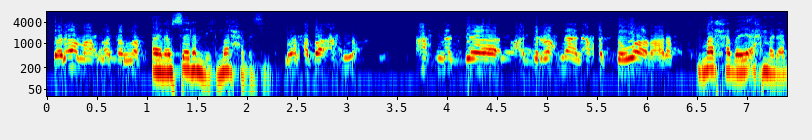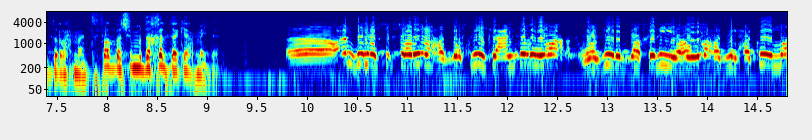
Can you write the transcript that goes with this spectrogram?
السلام ورحمة الله. أهلا وسهلا بك. مرحبا سيدي. مرحبا أحمد أحمد عبد الرحمن أحد ثوار عرفت؟ مرحبا يا أحمد عبد الرحمن. تفضل شو مداخلتك يا حميدة آه عندنا استفسار واحد بس ليش لعن توا وزير الداخلية أو واحد من حكومة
